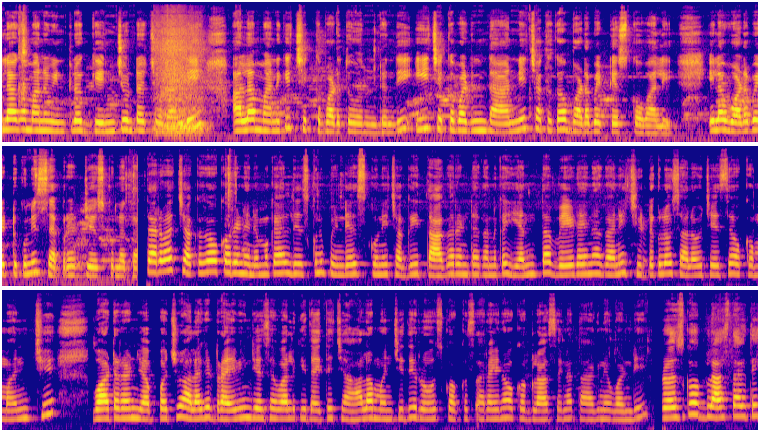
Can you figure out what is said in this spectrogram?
ఇలాగ మనం ఇంట్లో గెంజి ఉంటుంది చూడండి అలా మనకి చిక్కబడుతూ ఉంటుంది. ఈ చిక్కబడిన దాన్ని చక్కగా వడబెట్టేసుకోవాలి. ఇలా వడబెట్టుకుని సెపరేట్ చేసుకున్న తర్వాత చక్కగా ఒక రెండు నిమ్మకాయలు తీసుకుని పిండేసుకుని చక్కగా తాగారంటే కనుక ఎంత వేడైనా కానీ చిటుకులో సెలవు చేసే ఒక మంచి వాటర్ అని చెప్పొచ్చు. అలాగే డ్రైవింగ్ చేసే వాళ్ళకి ఇది అయితే చాలా మంచిది. రోజుకు ఒక్కసారైనా ఒక గ్లాస్ అయినా తాగనివ్వండి. రోజుకు ఒక గ్లాస్ తాగితే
